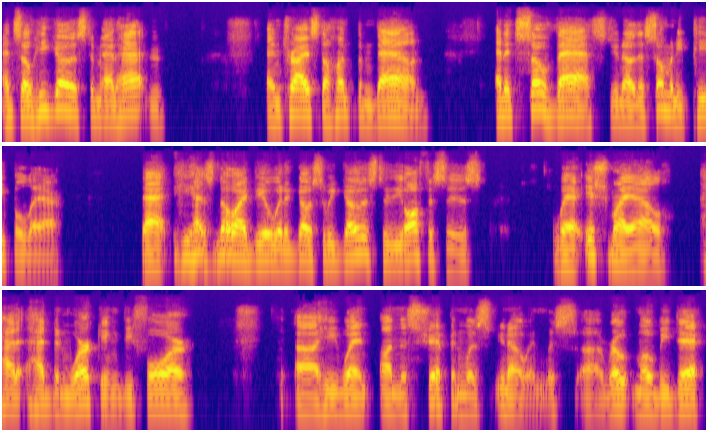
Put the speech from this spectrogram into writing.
and so he goes to Manhattan and tries to hunt them down. And it's so vast, you know. There's so many people there that he has no idea where to go. So he goes to the offices where Ishmael had had been working before uh, he went on this ship and was, you know, and was uh, wrote Moby Dick.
